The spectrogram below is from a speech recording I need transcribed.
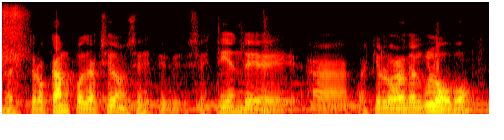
Nuestro campo de acción se, extiende a cualquier lugar del globo eh,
